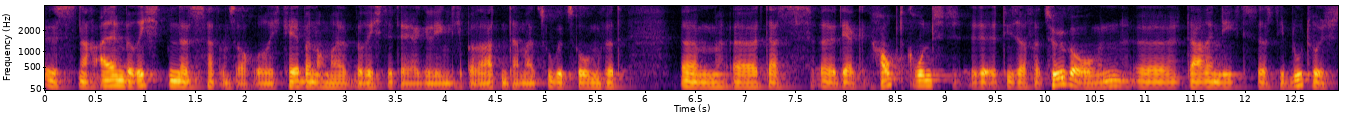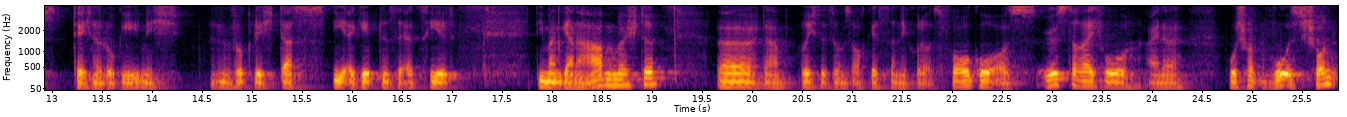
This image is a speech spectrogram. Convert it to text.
ist nach allen Berichten, das hat uns auch Ulrich Kelber nochmal berichtet, der ja gelegentlich beratend da mal zugezogen wird, ähm, äh, dass äh, der Hauptgrund äh, dieser Verzögerungen darin liegt, dass die Bluetooth-Technologie nicht wirklich das, die Ergebnisse erzielt, die man gerne haben möchte. Da berichtete uns auch gestern Nikolaus Forgo aus Österreich, wo eine wo, schon, wo es schon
